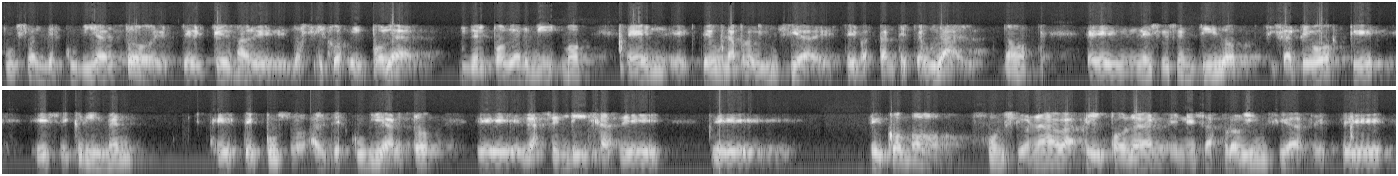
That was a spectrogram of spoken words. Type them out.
puso al descubierto este, el tema de los hijos del poder y del poder mismo en este, una provincia este, bastante feudal, ¿no? En ese sentido, fíjate vos que ese crimen este, puso al descubierto eh, las endijas de, de, cómo funcionaba el poder en esas provincias este,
